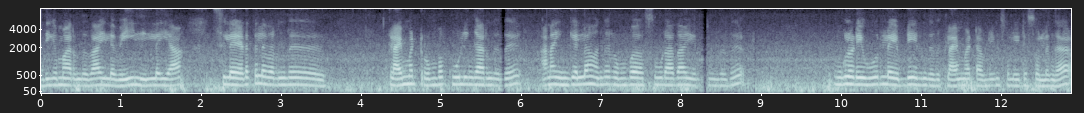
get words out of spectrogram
அதிகமாக இருந்ததா? இல்லை வெயில் இல்லையா? சில இடத்துல வந்து கிளைமேட் ரொம்ப கூலிங்காக இருந்தது. ஆனால் இங்கெல்லாம் வந்து ரொம்ப சூடாக தான் இருந்தது. உங்களுடைய ஊரில் எப்படி இருந்தது கிளைமேட் அப்படின்னு சொல்லிட்டு சொல்லுங்கள்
